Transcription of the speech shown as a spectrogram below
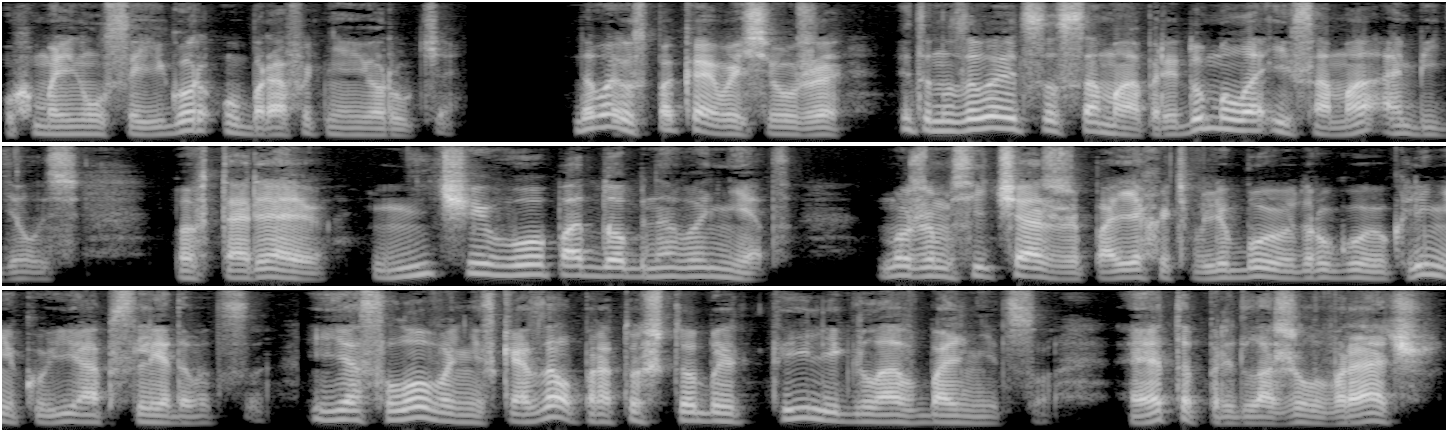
ухмыльнулся Егор, убрав от нее руки. Давай успокаивайся уже, это называется «сама придумала и сама обиделась». Повторяю, ничего подобного нет. Можем сейчас же поехать в любую другую клинику и обследоваться. Я слова не сказал про то, чтобы ты легла в больницу. Это предложил врач.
